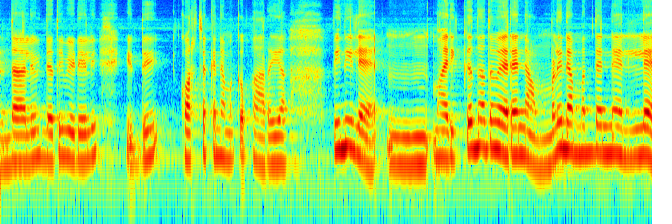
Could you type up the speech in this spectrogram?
എന്തായാലും ഇന്നത്തെ വീഡിയോയിൽ ഇത് കുറച്ചൊക്കെ നമുക്ക് പറയാം. പിന്നില്ലേ മരിക്കുന്നത് വരെ നമ്മൾ നമ്മൾ തന്നെ അല്ലേ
